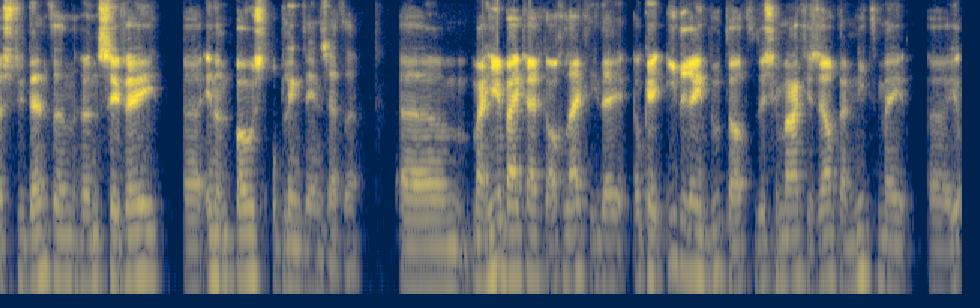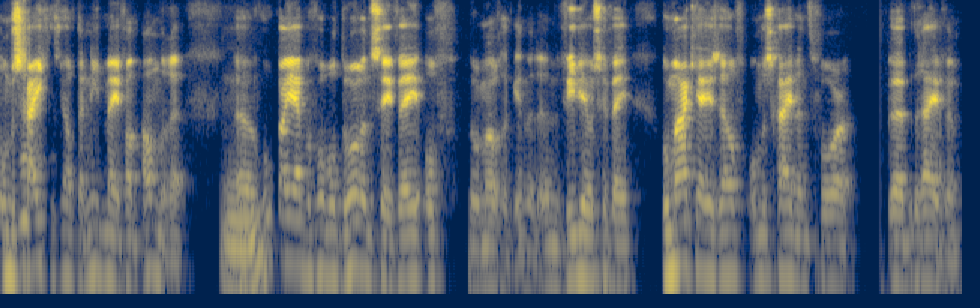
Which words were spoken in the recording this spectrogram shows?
studenten hun cv in een post op LinkedIn zetten. Um, maar hierbij krijg ik al gelijk het idee, oké, iedereen doet dat, dus je maakt jezelf daar niet mee, je onderscheidt jezelf daar niet mee van anderen. Mm. hoe kan jij bijvoorbeeld door een cv of door mogelijk in een video-cv hoe maak jij jezelf onderscheidend voor bedrijven?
